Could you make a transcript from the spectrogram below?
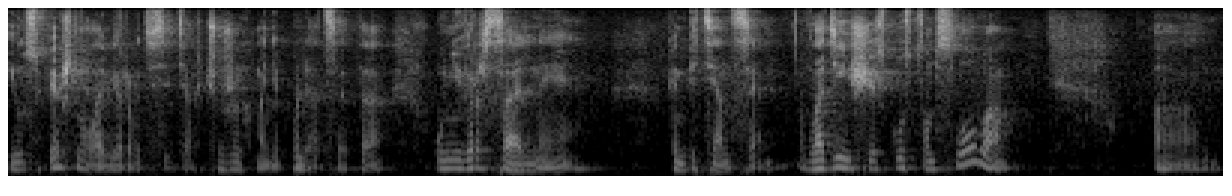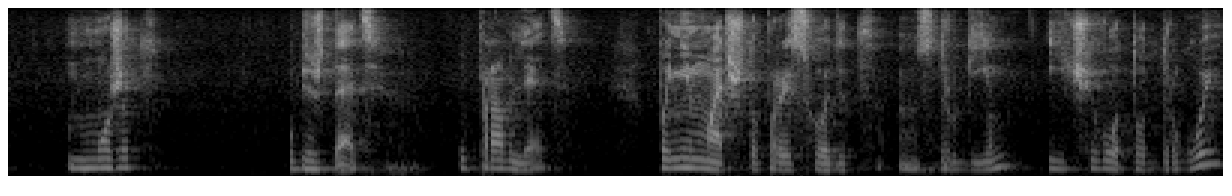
и успешно лавировать в сетях чужих манипуляций. Это универсальные компетенции. Владеющий искусством слова э, может убеждать, управлять, понимать, что происходит э, с другим и чего тот другой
